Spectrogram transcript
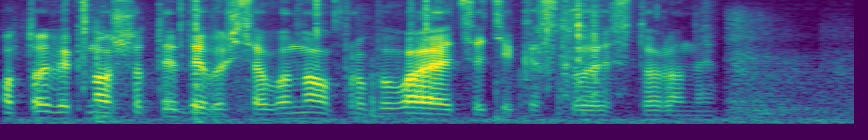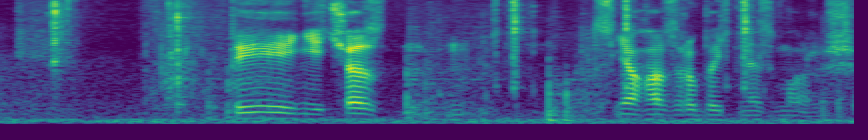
Ото вікно, що ти дивишся, воно пробивається тільки з твоєї сторони. Ти нічого з, з нього зробити не зможеш.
